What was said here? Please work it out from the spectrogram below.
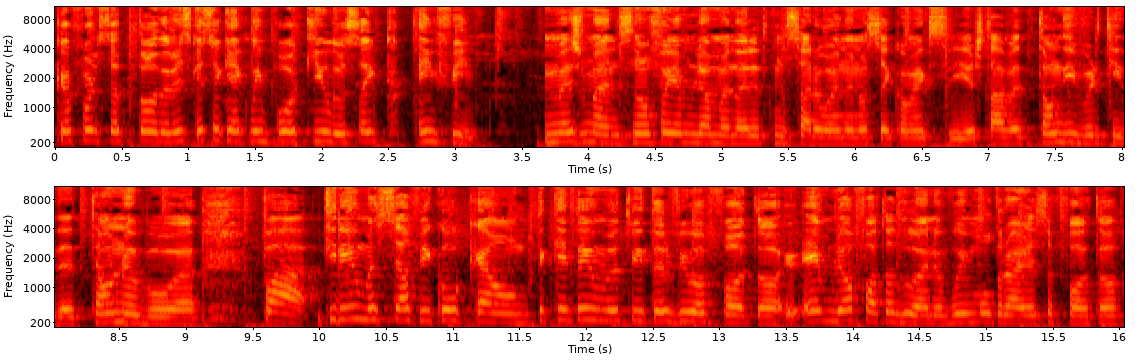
com a força toda. Nem esqueci quem é que limpou aquilo, eu sei que, enfim. Mas, mano, se não foi a melhor maneira de começar o ano, eu não sei como é que seria. Estava tão divertida, tão na boa. Pá, tirei uma selfie com o cão. Quem tem o meu Twitter viu a foto. É a melhor foto do ano. Eu vou emoldurar essa foto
